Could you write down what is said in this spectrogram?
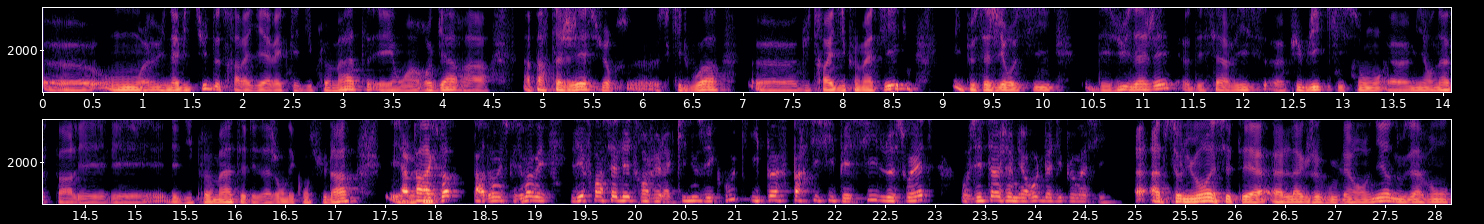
euh, ont une habitude de travailler avec les diplomates et ont un regard à, à partager sur ce qu'ils voient du travail diplomatique. Il peut s'agir aussi des usagers euh, des services euh, publics qui sont euh, mis en œuvre par les, les, les, diplomates et les agents des consulats. Et ah, par exemple, pardon, excusez-moi, mais les Français de l'étranger là qui nous écoutent, ils peuvent participer s'ils le souhaitent aux États généraux de la diplomatie. Absolument, et c'était là que je voulais en venir. Nous avons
